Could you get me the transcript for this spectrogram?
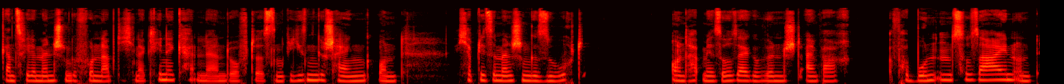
ganz viele Menschen gefunden habe, die ich in der Klinik kennenlernen durfte. Das ist ein Riesengeschenk und ich habe diese Menschen gesucht und habe mir so sehr gewünscht, einfach verbunden zu sein und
